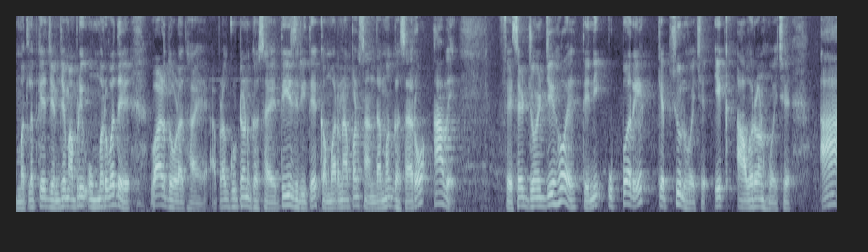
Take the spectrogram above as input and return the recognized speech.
મતલબ કે જેમ જેમ આપણી ઉંમર વધે વાળ ધોળા થાય, આપણા ઘૂંટણ ઘસાય, તે જ રીતે કમરના પણ સાંધામાં ઘસારો આવે. ફેસેટ જોઈન્ટ જે હોય, તેની ઉપર એક કેપ્સ્યુલ હોય છે, એક આવરણ હોય છે. આ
